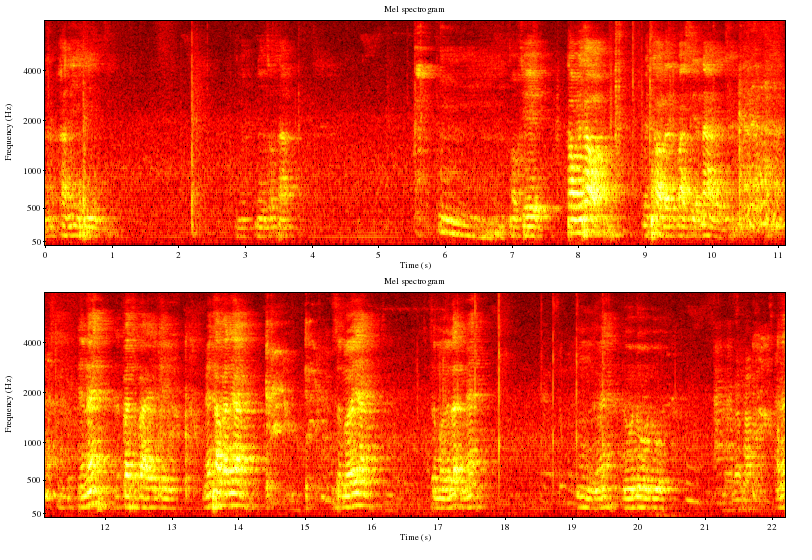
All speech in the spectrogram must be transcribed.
นะข้างนี้อีกทีนะ หนึ่งสองสามอืมโอเคเท่าไม่เท่า ไม่เท่าอะไรมาเสียหน้าเลยนะเห็นไหมสบายๆโอเคไม่เท่ากันยังเสมอยังเสมอแล้วเห็นไหมอืมเห็นไหมดูดูดูเหมือนนะครับเห็นไหม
